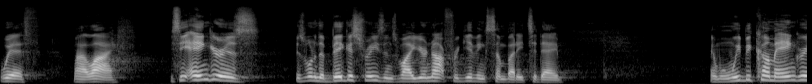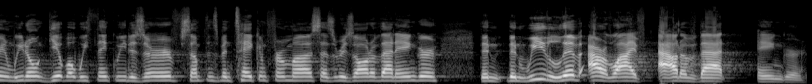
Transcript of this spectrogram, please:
with my life. You see, anger is, is one of the biggest reasons why you're not forgiving somebody today. And when we become angry and we don't get what we think we deserve, something's been taken from us as a result of that anger, then, then we live our life out of that anger.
